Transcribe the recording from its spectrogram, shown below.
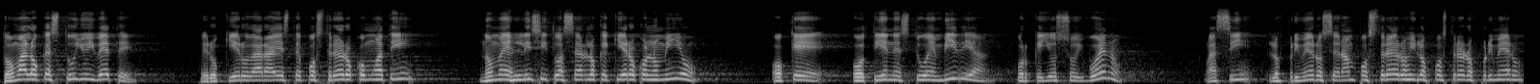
Toma lo que es tuyo y vete. Pero quiero dar a este postrero como a ti. No me es lícito hacer lo que quiero con lo mío. O que o tienes tú envidia porque yo soy bueno. Así los primeros serán postreros y los postreros primeros,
